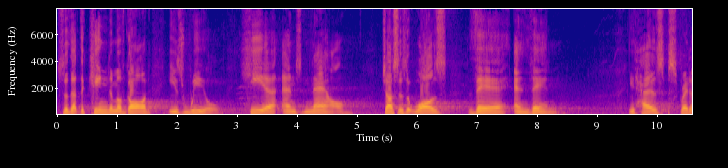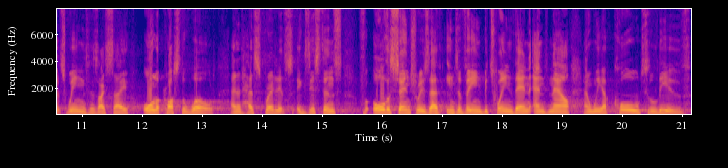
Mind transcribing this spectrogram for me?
so that the kingdom of God is real here and now, just as it was there and then. It has spread its wings, as I say, all across the world, and it has spread its existence for all the centuries that have intervened between then and now, and we are called to live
